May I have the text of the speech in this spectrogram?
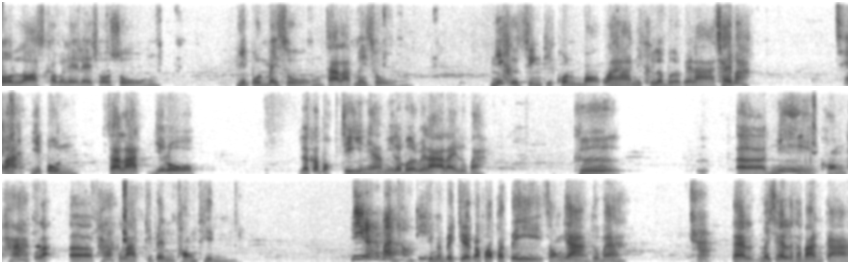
loan loss coverage ratio สูง ญี่ปุ่นไม่สูงสหรัฐไม่สูง นี่คือสิ่งที่คนบอกว่านี่คือระเบิดเวลาใช่ปะใช่ว่าค่ะญี่ปุ่นสหรัฐยุโรป แล้วก็บอกจีนเนี่ย มีระเบิดเวลาอะไรรู้ป่ะคือเอ่อหนี้ของภาคละเอ่อภาครัฐที่เป็นท้องถิ่นนี่รัฐบาลท้องถิ่นที่มันไปเกี่ยวกับ property สองอย่างถูกไหมค่ะ แต่ไม่ใช่รัฐบาลกลาง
